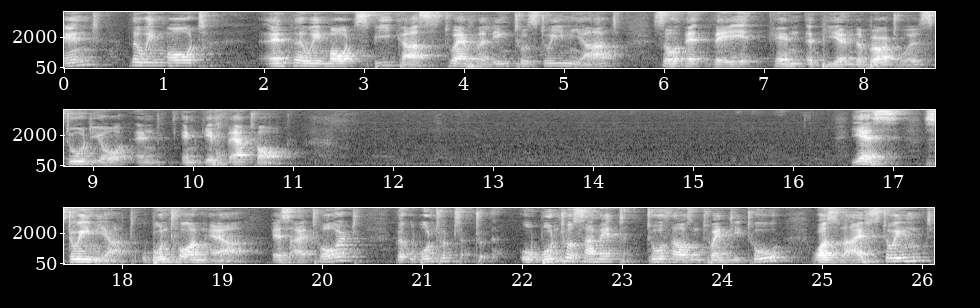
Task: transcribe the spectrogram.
and the remote and the remote speakers to have a link to StreamYard so that they can appear in the virtual studio and, and give their talk. Yes, StreamYard, Ubuntu on Air. As I told, the Ubuntu, Ubuntu Summit 2022 was live streamed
